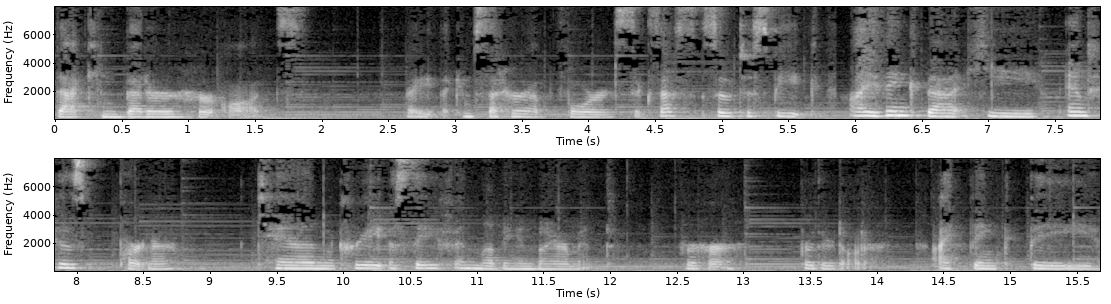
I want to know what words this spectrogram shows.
that can better her odds right? That can set her up for success, so to speak. I think that he and his partner can create a safe and loving environment for her, for their daughter. I think they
